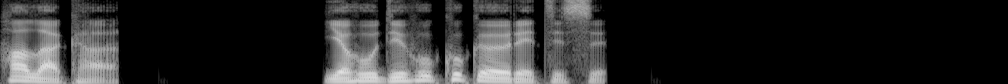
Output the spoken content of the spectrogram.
Halaka. Yahudi hukuk öğretisi.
